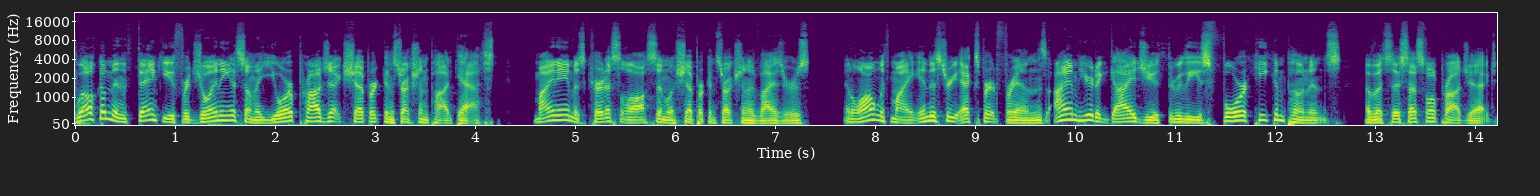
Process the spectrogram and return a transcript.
Welcome and thank you for joining us on the Your Project Shepherd Construction podcast. My name is Curtis Lawson with Shepherd Construction Advisors, and along with my industry expert friends, I am here to guide you through these four key components of a successful project,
